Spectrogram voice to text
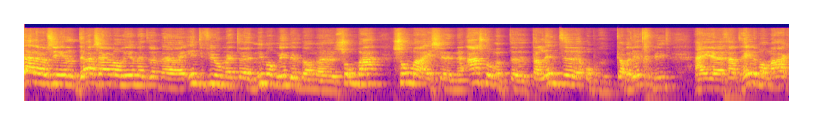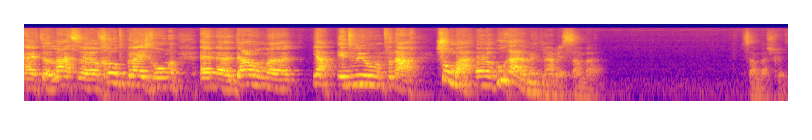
Ja, dames en heren, daar zijn we alweer met een eh, interview met eh, niemand minder dan uh, Somba. Somba is een aanstormend talent op het cabaretgebied. Hij gaat het helemaal maken, hij heeft de laatste grote prijs gewonnen. En daarom ja, interviewen we hem vandaag. Somba, hoe gaat het met je? Mijn naam is Samba. Samba Schutte.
